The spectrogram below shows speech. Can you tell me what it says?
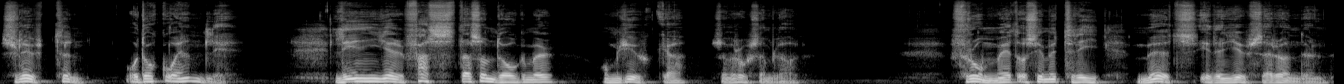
sluten och dock oändlig. Linjer fasta som dogmer och mjuka som rosenblad. Fromhet och symmetri möts i den ljusa runden.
